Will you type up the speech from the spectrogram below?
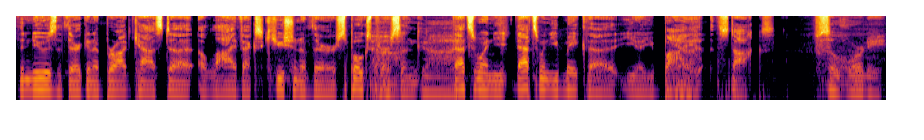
the news that they're going to broadcast a, a live execution of their spokesperson, Oh, that's when you that's when you make the you know you buy Yeah. the stocks. so horny.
